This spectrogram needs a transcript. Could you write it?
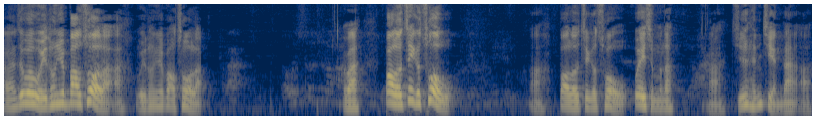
啊，这位伟同学报错了啊，伟同学报错了，好吧，报了这个错误，啊，报了这个错误，为什么呢？啊，其实很简单啊，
